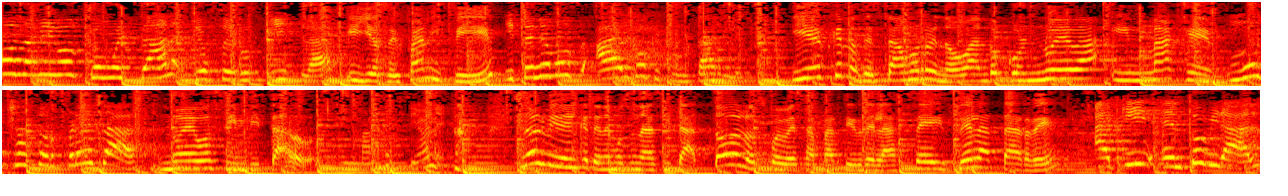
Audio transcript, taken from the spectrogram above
onda amigos? ¿Cómo están? Yo soy Ruth Isla. Y yo soy Fanny Pip. Y tenemos algo que contarles. Y es que nos estamos renovando con nueva imagen. Muchas sorpresas. Nuevos invitados. Y más opciones. No olviden que tenemos una cita todos los jueves a partir de las 6 de la tarde. Aquí en Tu Viral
